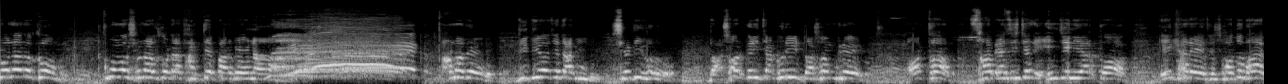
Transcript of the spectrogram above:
কোন রকম প্রমোশনাল কোটা থাকতে পারবে না। আমাদের দ্বিতীয় যে দাবি, সেটি হলো সরকারি চাকরির দশম গ্রেড অর্থাৎ সাব অ্যাসিস্ট্যান্ট ইঞ্জিনিয়ার পদ। এখানে যে শতভাগ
